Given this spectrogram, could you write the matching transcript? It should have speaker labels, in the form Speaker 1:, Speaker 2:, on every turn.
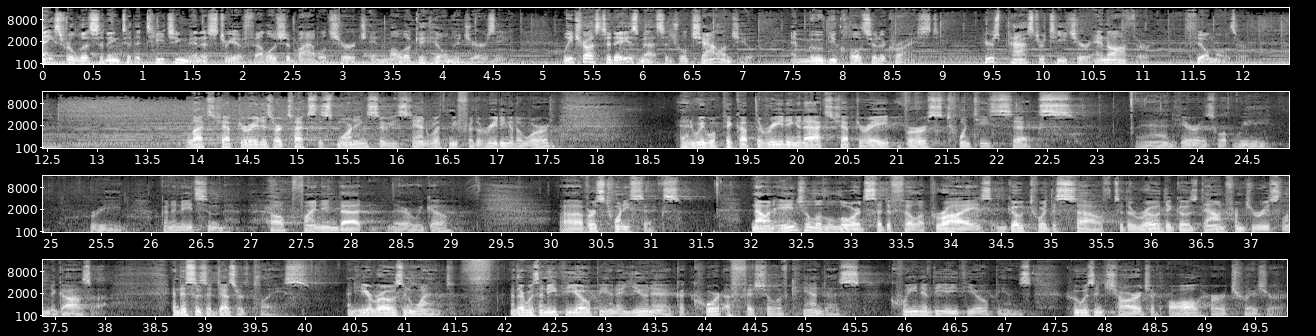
Speaker 1: Thanks for listening to the teaching ministry of Fellowship Bible Church in Mullica Hill, New Jersey. We trust today's message will challenge you and move you closer to Christ. Here's pastor, teacher, and author, Phil Moser.
Speaker 2: Well, Acts chapter 8 is our text this morning, so you stand with me for the reading of the word. And we will pick up the reading in Acts chapter 8, verse 26. And here is what we read. I'm going to need some help finding that. There we go. Uh, verse 26. Now an angel of the Lord said to Philip, Rise and go toward the south to the road that goes down from Jerusalem to Gaza. And this is a desert place. And he arose and went. And there was an Ethiopian, a eunuch, a court official of Candace, queen of the Ethiopians, who was in charge of all her treasure.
